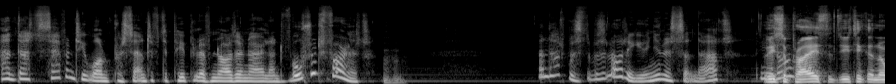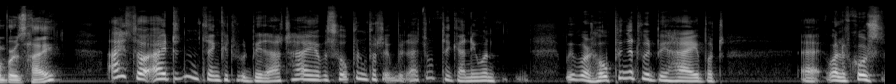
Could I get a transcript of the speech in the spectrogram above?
and that seventy one percent of the people of Northern Ireland voted for it. Mm-hmm. And that was there was a lot of unionists in that. Are you know? surprised? Do you think the number is high? I thought I didn't think it would be that high. I was hoping, but it, I don't think anyone. We were hoping it would be high, but uh, well, of course,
